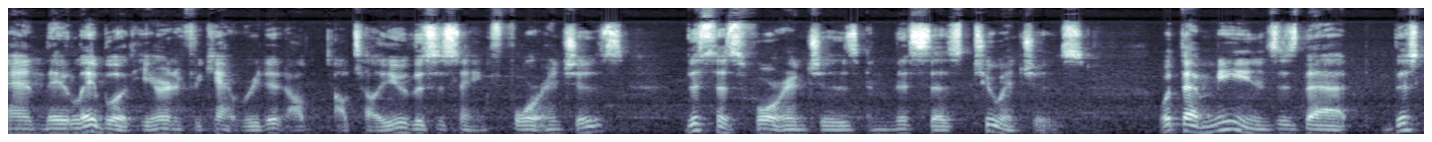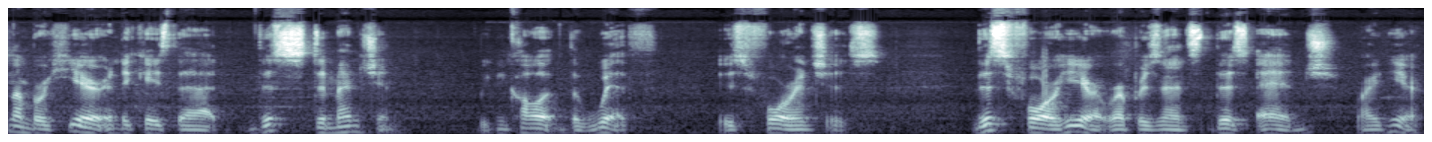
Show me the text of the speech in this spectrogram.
And they label it here, and if you can't read it, I'll, I'll tell you. This is saying 4 inches, this says 4 inches, and this says 2 inches. What that means is that this number here indicates that this dimension, we can call it the width, is 4 inches. This 4 here represents this edge right here.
